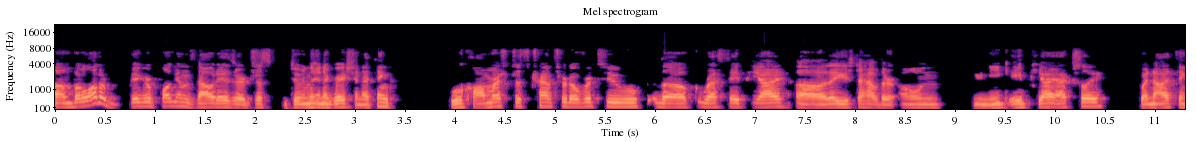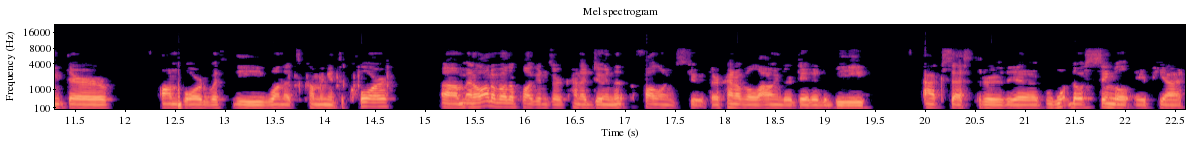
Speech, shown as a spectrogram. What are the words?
Um, but a lot of bigger plugins nowadays are just doing the integration. I think WooCommerce just transferred over to the REST API. Uh, they used to have their own unique API actually, but now I think they're on board with the one that's coming into core. Um, and a lot of other plugins are kind of doing the following suit. They're kind of allowing their data to be accessed through the those single API.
